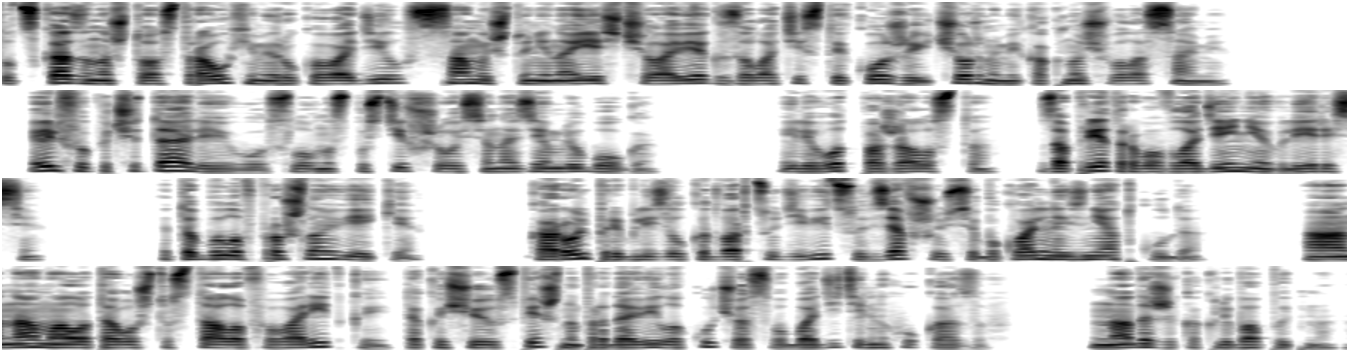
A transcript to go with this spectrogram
Тут сказано, что остроухими руководил самый что ни на есть человек с золотистой кожей и черными, как ночь, волосами. Эльфы почитали его, словно спустившегося на землю бога. Или вот, пожалуйста, запрет рабовладения в Лересе. Это было в прошлом веке. Король приблизил ко дворцу девицу, взявшуюся буквально из ниоткуда. А она мало того, что стала фавориткой, так еще и успешно продавила кучу освободительных указов. Надо же, как любопытно.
